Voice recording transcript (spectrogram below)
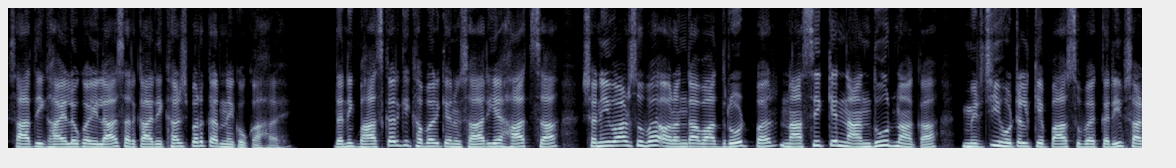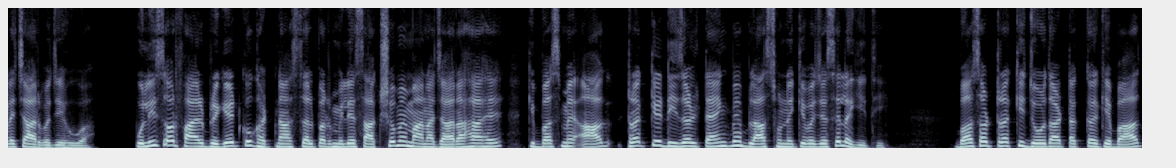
साथ ही घायलों का इलाज सरकारी खर्च पर करने को कहा है। दैनिक भास्कर की खबर के अनुसार यह हादसा शनिवार सुबह औरंगाबाद रोड पर नासिक के नांदूर नाका मिर्ची होटल के पास सुबह करीब साढ़े चार बजे हुआ। पुलिस और फायर ब्रिगेड को घटनास्थल पर मिले साक्ष्यों में माना जा रहा है कि बस में आग ट्रक के डीजल टैंक में ब्लास्ट होने की वजह से लगी थी। बस और ट्रक की जोरदार टक्कर के बाद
